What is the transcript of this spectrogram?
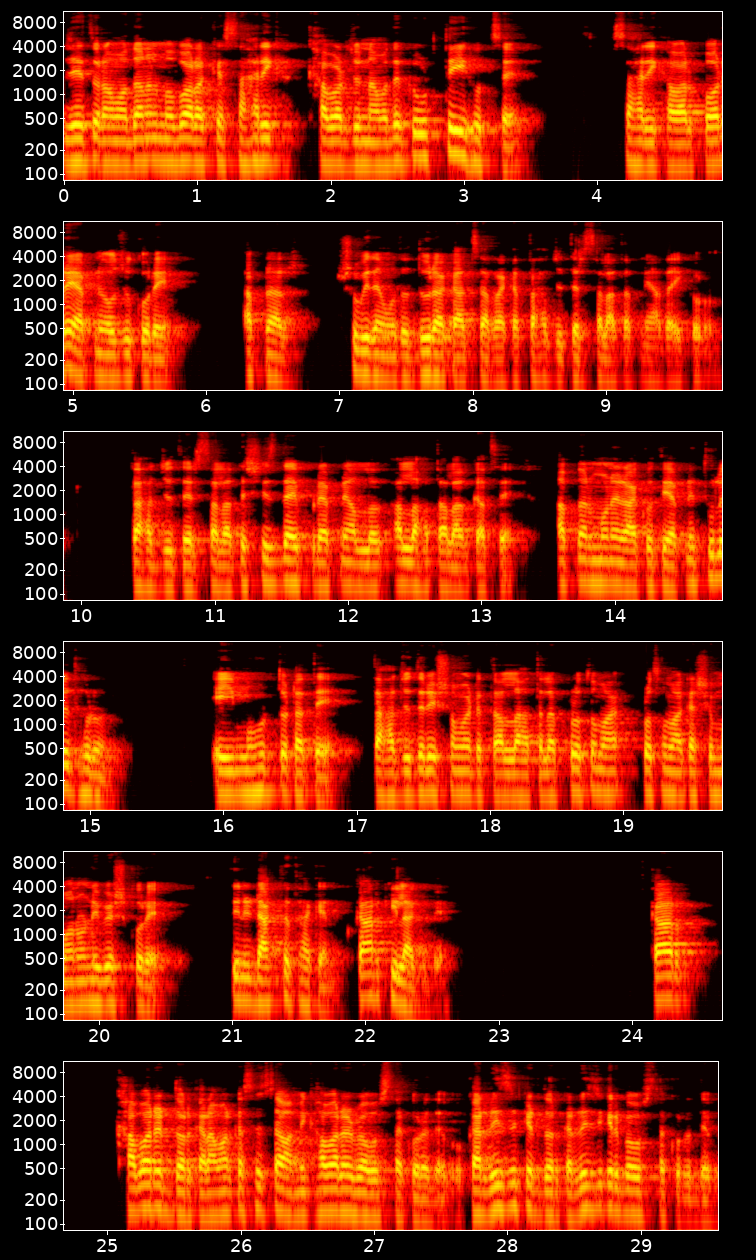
যেহেতু রমাদানুল মোবারককে সাহারি খাওয়ার জন্য আমাদেরকে উঠতেই হচ্ছে, সাহারি খাওয়ার পরে আপনি অজু করে আপনার সুবিধা মতো দুরাকাত চার রাকাত তাহাজুদের সালাত আপনি আদায় করুন। তাহাজুদের সালাতে সিজদায় পড়ে আপনি আল্লাহ আল্লাহ তালার কাছে আপনার মনের আকুতি আপনি তুলে ধরুন। এই মুহূর্তটাতে তাহাজুদের এই সময়টাতে আল্লাহ তালা প্রথম প্রথম আকাশে মনোনিবেশ করে তিনি ডাকতে থাকেন, কার কি লাগবে? কার খাবারের দরকার? আমার কাছে চাও, আমি খাবারের ব্যবস্থা করে দেব। কার রিজিকের দরকার? রিজিকের ব্যবস্থা করে দেব।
